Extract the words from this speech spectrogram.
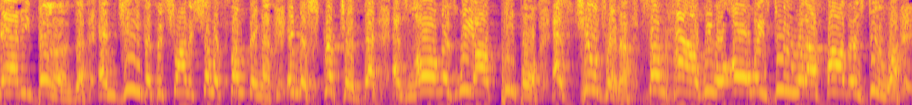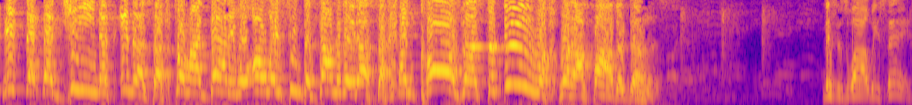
daddy does. And Jesus is trying to show us something in the scriptures that as long as we are people, as children, somehow we will always do what our fathers do. It, that, that gene that's in us from our daddy will always seem to dominate us and cause us to do what our Father does. This is why we say,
